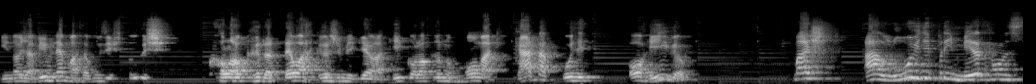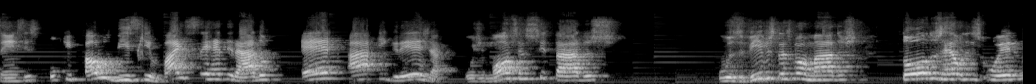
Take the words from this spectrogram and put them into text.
e nós já vimos, né, Márcio, alguns estudos colocando até o Arcanjo Miguel aqui, colocando Roma cada coisa horrível. Mas, à luz de 1 Tessalonicenses, o que Paulo diz que vai ser retirado é a igreja, os mortos ressuscitados, os vivos transformados, todos reunidos com ele,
